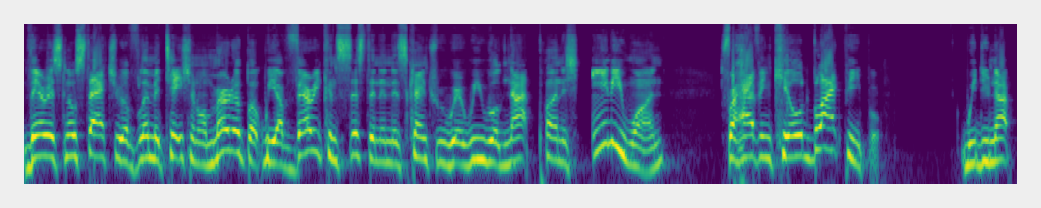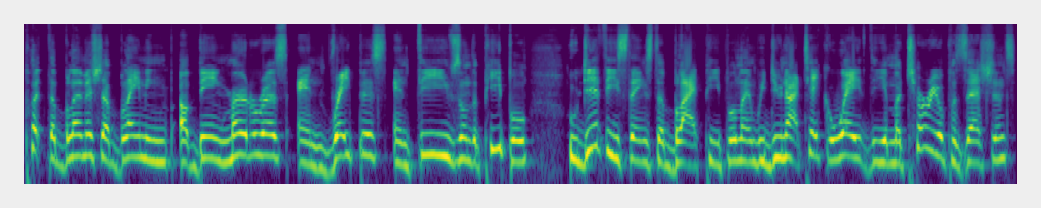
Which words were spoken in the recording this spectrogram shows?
There is no statute of limitation on murder, but we are very consistent in this country where we will not punish anyone for having killed black people. We do not put the blemish of blaming of being murderers and rapists and thieves on the people who did these things to black people, and we do not take away the material possessions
